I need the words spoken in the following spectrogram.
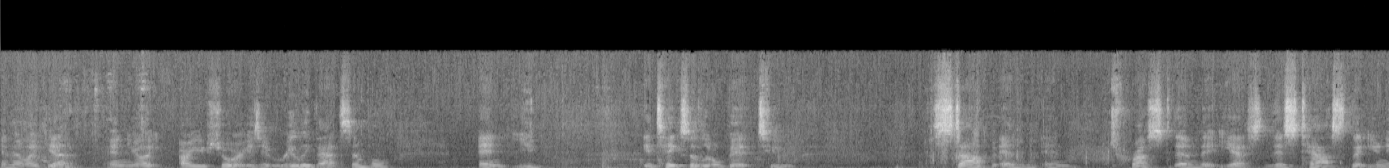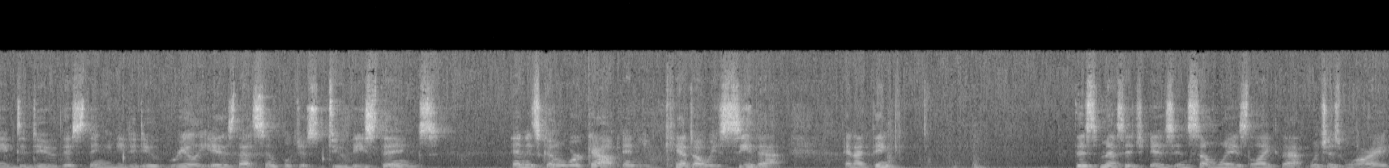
And they're like, yeah. And you're like, are you sure? Is it really that simple? And you, it takes a little bit to stop and, and trust them that, yes, this task that you need to do, this thing you need to do, really is that simple. Just do these things, and it's going to work out. And you can't always see that. And I think this message is in some ways like that, which is why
